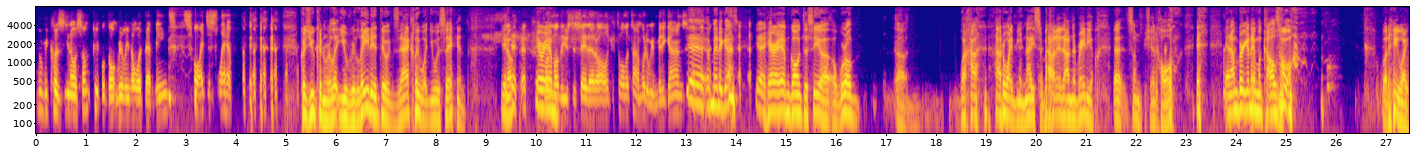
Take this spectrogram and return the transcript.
Well, because, you know, some people don't really know what that means. So I just laugh. because you can relate. You related to exactly what you were saying. You know, here I My am. mother used to say that all, all the time. What are we, minigans? Yeah, Americans. Yeah, here I am going to see a, a world. Uh, well, how how do I be nice about it on the radio? Uh, some shithole, and I'm bringing him a calzone. but anyway,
